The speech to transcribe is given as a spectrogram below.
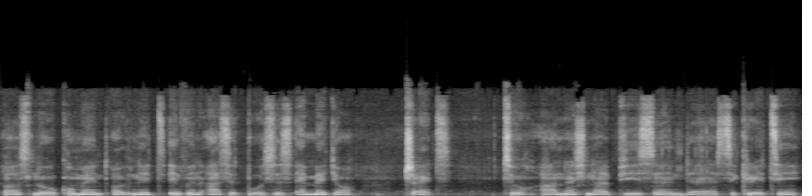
there was no comment on it, even as it poses a major threat to our national peace and uh, security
